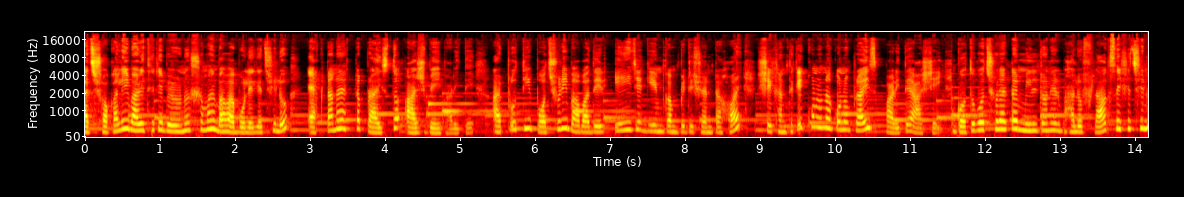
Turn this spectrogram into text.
আজ সকালেই বাড়ি থেকে বেরোনোর সময় বাবা বলে গেছিল, একটা না একটা প্রাইজ তো আসবেই বাড়িতে। আর প্রতি বছরই বাবাদের এই যে গেম কম্পিটিশনটা হয়, সেখান থেকে কোনো না কোনো প্রাইজ বাড়িতে আসেই। গত বছর একটা মিল্টনের ভালো ফ্লাক্স এসেছিল,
